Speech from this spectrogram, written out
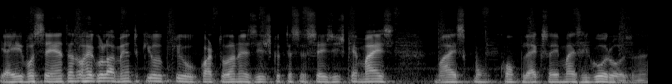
e aí você entra no regulamento que o, que o quarto ano exige, que o TCC exige, que é mais, mais complexo e mais rigoroso, né?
